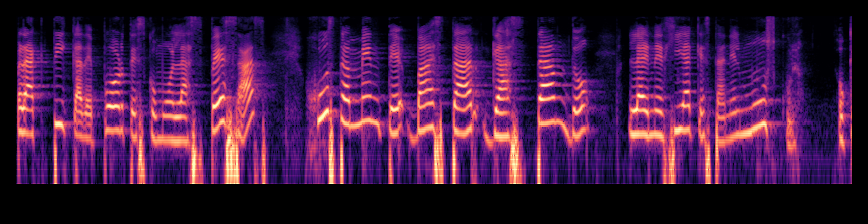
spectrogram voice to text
practica deportes como las pesas, justamente va a estar gastando la energía que está en el músculo, ¿ok?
